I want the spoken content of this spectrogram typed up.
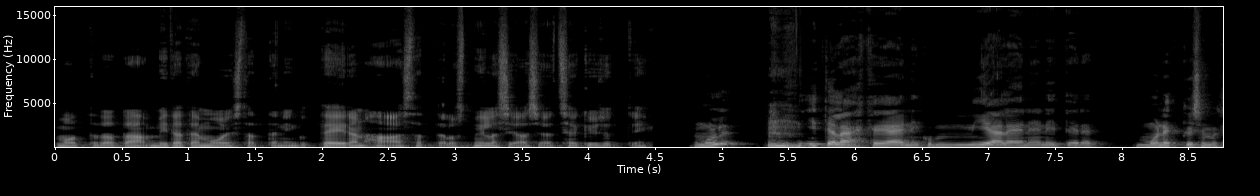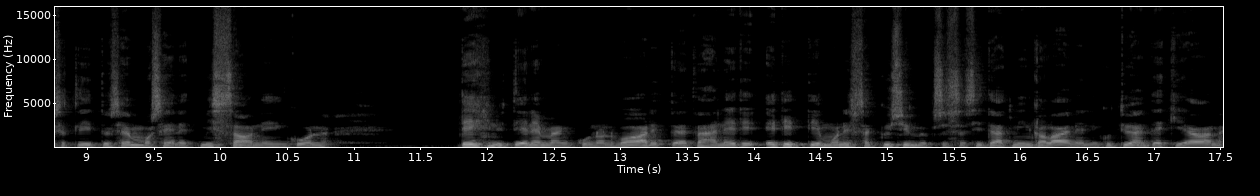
mutta tota, mitä te muistatte niin teidän haastattelusta, millaisia asioita se kysyttiin? No mulle itsellä ehkä jäi niin mieleen eniten, että monet kysymykset liittyy semmoiseen, että missä on niin kuin, tehnyt enemmän kuin on vaadittu. Että vähän etittiin monissa kysymyksissä sitä, että minkälainen niin kuin työntekijä on.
